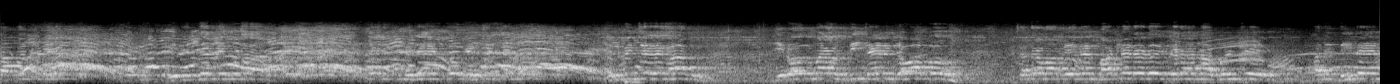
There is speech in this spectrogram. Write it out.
తప్పనిసరిగా వీరిద్దరిని కూడా మెజారిటీతో గెలిపించారు గెలిపించేదే కాదు. ఈరోజు మనం దీటైన జవాబు చంద్రబాబు ఏమేమి మాట్లాడాడు ఇక్కడ నా గురించి అది దీటైన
